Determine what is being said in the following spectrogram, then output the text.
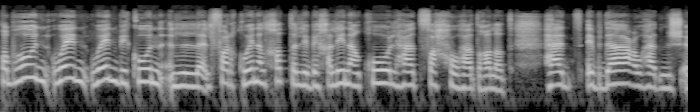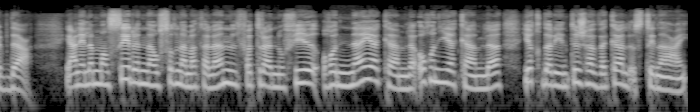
طب هون وين وين بيكون ال- الفرق؟ وين الخط اللي بيخلينا نقول هاد صح وهاد غلط؟ هاد إبداع وهاد مش إبداع. يعني لما نصير إنه وصلنا مثلا الفترة إنه في غنايه كاملة أغنية كاملة يقدر ينتجها الذكاء الاصطناعي.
